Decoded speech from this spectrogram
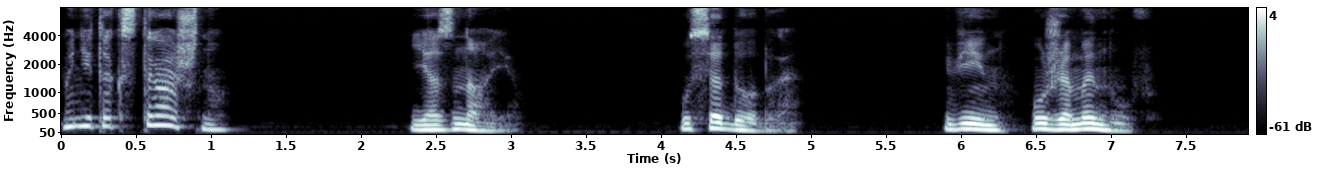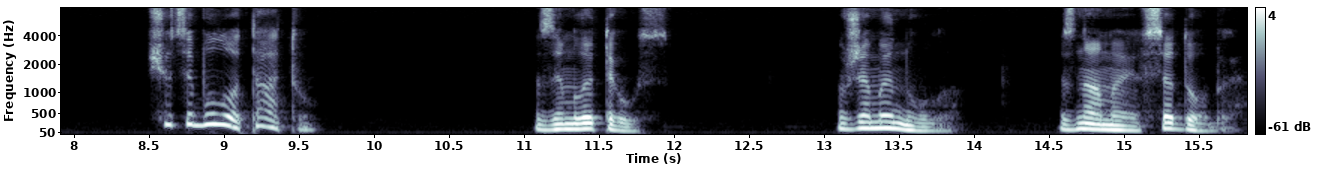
Мені так страшно. Я знаю. Усе добре. Він уже минув. Що це було, тату? Землетрус. Вже минуло. З нами все добре.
